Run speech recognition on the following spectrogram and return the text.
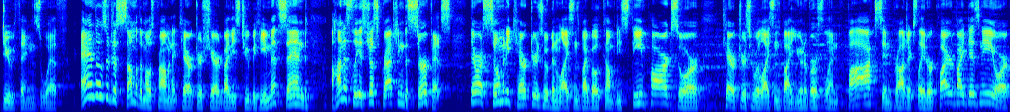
do things with. And those are just some of the most prominent characters shared by these two behemoths, and honestly, it's just scratching the surface. There are so many characters who have been licensed by both companies' theme parks or characters who were licensed by Universal and Fox in projects later acquired by Disney, or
